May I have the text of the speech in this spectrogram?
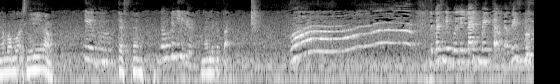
Abang buat sendiri tau. Ya bu. Test kan. Kamu beli ke? Nyala ke tak? Wah. Lepas ni boleh live makeup kat Facebook.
